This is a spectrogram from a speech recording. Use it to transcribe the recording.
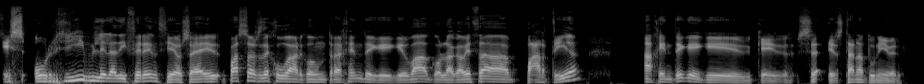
Es horrible la diferencia. O sea, eh, pasas de jugar contra gente que, que va con la cabeza partida a gente que, que- que están a tu nivel.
